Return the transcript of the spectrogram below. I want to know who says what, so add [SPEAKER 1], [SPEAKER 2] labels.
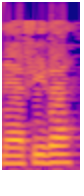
[SPEAKER 1] نافذة.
